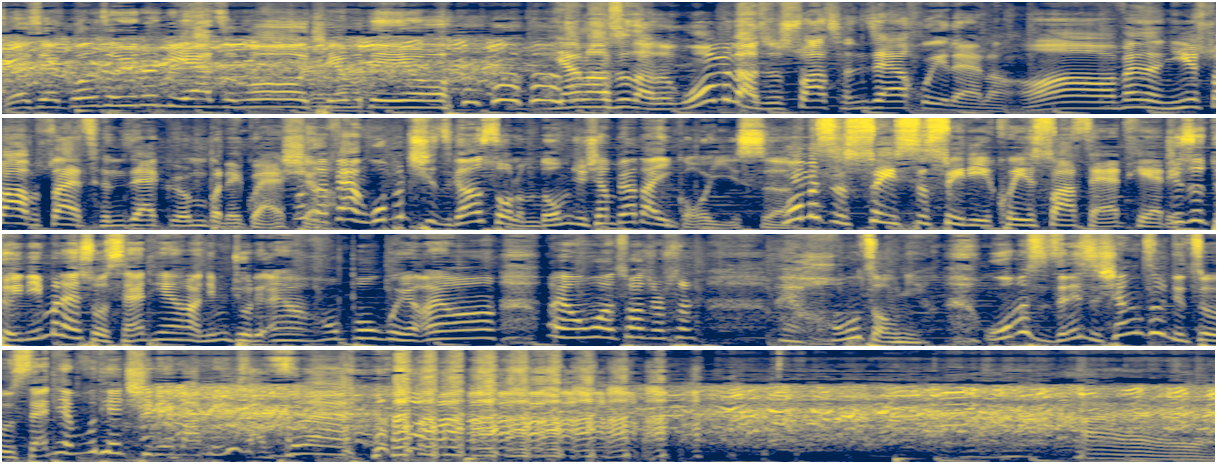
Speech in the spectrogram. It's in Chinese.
这在广州有点严重哦，去不得哟。杨老师倒是，我们倒是耍称赞回来了哦。反正你耍不耍称赞跟我们没得关系。反正我们其实刚刚说那么多，我们就想表达一个意思：我们是随时随地可以耍三天的。就是对你们来说三天哈，你们觉得哎呀好宝贵，哎呀哎呀我要耍这耍，哎呀好造孽。我们是真的是想走就走，三天五天七天八天有啥子呢？哎呀，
